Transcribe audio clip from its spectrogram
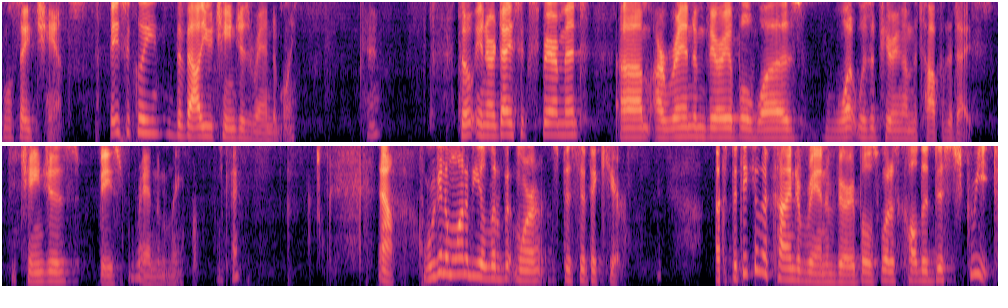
we'll say chance. Basically, the value changes randomly. So in our dice experiment, um, our random variable was what was appearing on the top of the dice. It changes based randomly. Okay. Now, we're going to want to be a little bit more specific here. A particular kind of random variable is what is called a discrete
